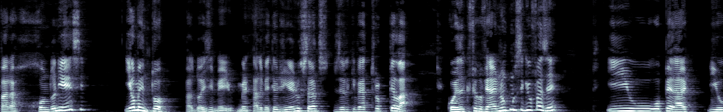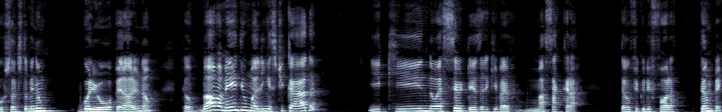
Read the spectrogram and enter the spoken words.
para Rondoniense e aumentou para 2,5. O mercado meteu dinheiro no Santos, dizendo que vai atropelar, coisa que o Ferroviária não conseguiu fazer e o Operário e o Santos também não goleou o Operário, não. Então, novamente, uma linha esticada e que não é certeza de que vai massacrar. Então, eu fico de fora também.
